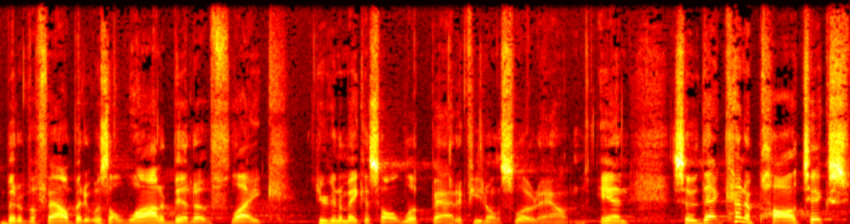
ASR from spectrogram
a bit of a foul, but it was a lot of bit of like you're going to make us all look bad if you don't slow down. And so that kind of politics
